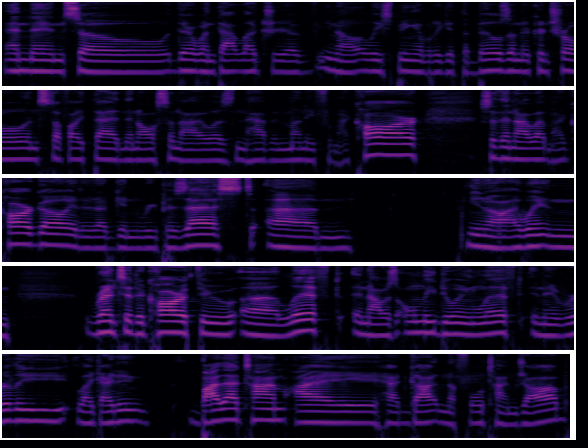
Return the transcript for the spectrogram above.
And then so there went that luxury of you know at least being able to get the bills under control and stuff like that. And then all of a sudden I wasn't having money for my car, so then I let my car go. Ended up getting repossessed. Um, you know I went and rented a car through uh, Lyft, and I was only doing Lyft, and it really like I didn't. By that time, I had gotten a full time job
